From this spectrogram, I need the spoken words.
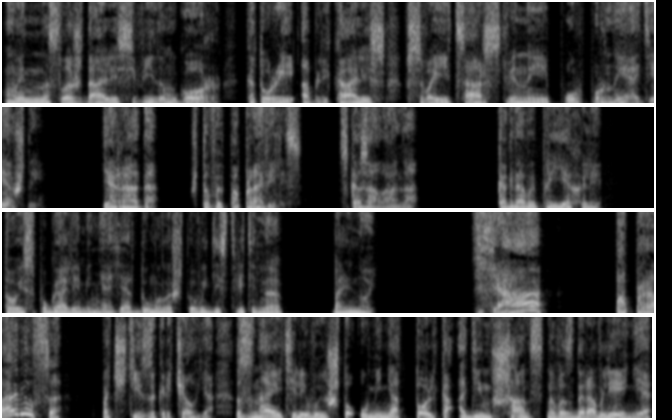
мы наслаждались видом гор, которые облекались в свои царственные пурпурные одежды. «Я рада, что вы поправились», — сказала она. «Когда вы приехали, то испугали меня. Я думала, что вы действительно больной. «Я? Поправился?» — почти закричал я. «Знаете ли вы, что у меня только один шанс на выздоровление?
